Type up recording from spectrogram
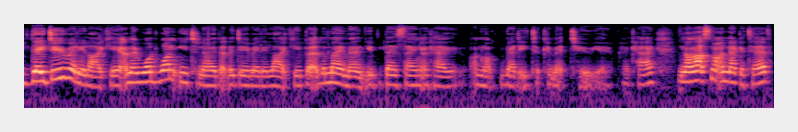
they do really like you and they would want you to know that they do really like you but at the moment you, they're saying okay i'm not ready to commit to you okay? Now that's not a negative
